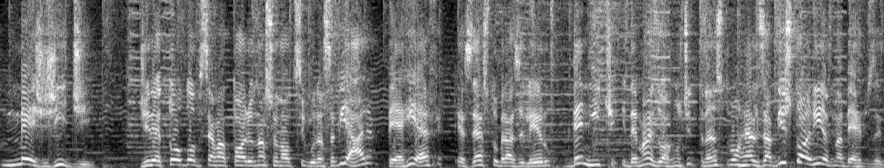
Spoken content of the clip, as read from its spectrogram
Mejide, diretor do Observatório Nacional de Segurança Viária, PRF, Exército Brasileiro, DENIT e demais órgãos de trânsito vão realizar vistorias na BR-230.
